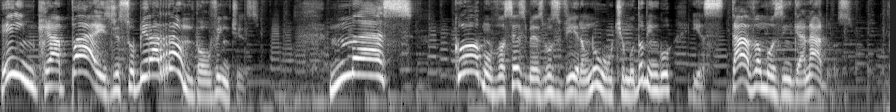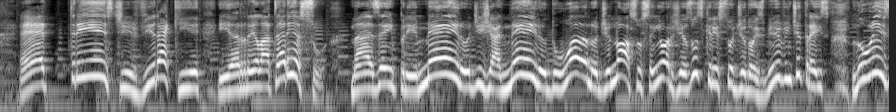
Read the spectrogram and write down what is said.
incapaz de subir a rampa, ouvintes. Mas, como vocês mesmos viram no último domingo, estávamos enganados. É triste vir aqui e relatar isso, mas em 1 de janeiro do ano de Nosso Senhor Jesus Cristo de 2023, Luiz.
